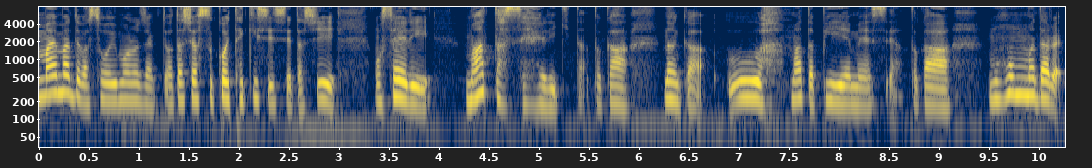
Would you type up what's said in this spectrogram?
前まではそういうものじゃなくて、私はすごい敵視してたし、もう生理、また生理来たとか、なんか、うわ、また PMS やとか、もうほんまだる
